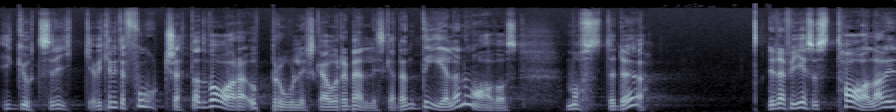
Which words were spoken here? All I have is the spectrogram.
i Guds rike. Vi kan inte fortsätta att vara upproriska och rebelliska. Den delen av oss måste dö. Det är därför Jesus talar i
